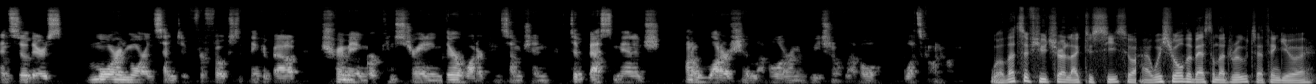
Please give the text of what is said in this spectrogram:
And so there's more and more incentive for folks to think about trimming or constraining their water consumption to best manage on a watershed level or on a regional level what's going on. Well, that's a future I'd like to see. So I wish you all the best on that route. I think you are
